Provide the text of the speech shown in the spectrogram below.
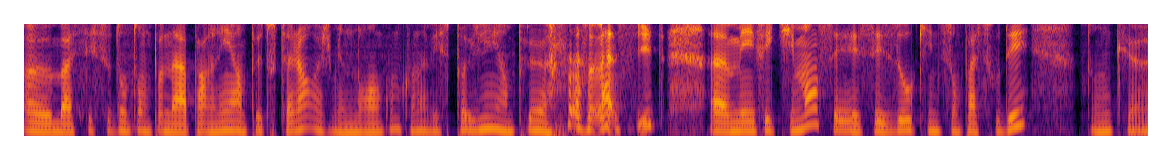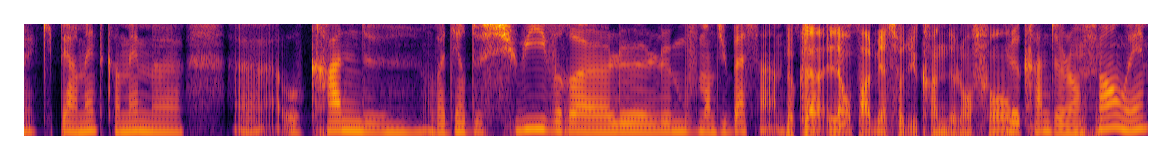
Euh, bah, c'est ce dont on a parlé un peu tout à l'heure. Je viens de me rendre compte qu'on avait spoilé un peu la suite. Euh, mais effectivement, c'est ces os qui ne sont pas soudés, donc euh, qui permettent quand même au crâne de, on va dire, de suivre le, le mouvement du bassin. Donc là, on parle bien sûr du crâne de l'enfant. Le crâne de l'enfant, oui.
